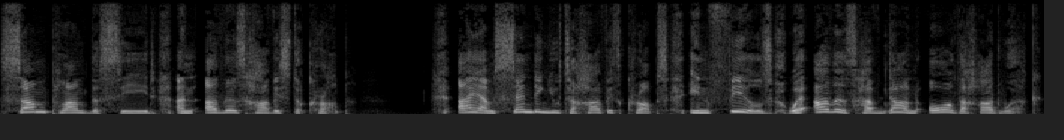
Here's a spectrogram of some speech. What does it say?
Some plant the seed and others harvest the crop. I am sending you to harvest crops in fields where others have done all the hard work.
